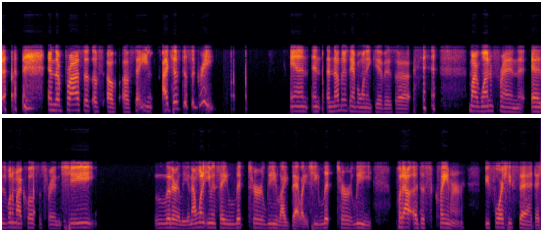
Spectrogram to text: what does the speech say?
in the process of, of, of saying, I just disagree. And and another example I want to give is uh my one friend as one of my closest friends, she literally, and I want to even say literally like that, like she literally put out a disclaimer before she said that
